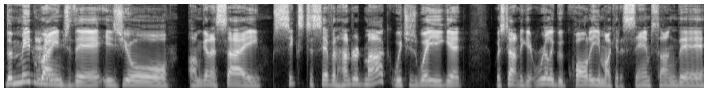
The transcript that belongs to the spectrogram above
The mid range there is your I'm going to say six to seven hundred mark, which is where you get we're starting to get really good quality. You might get a Samsung there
